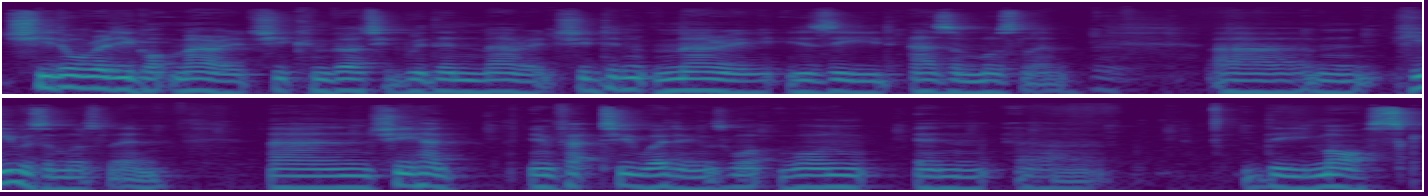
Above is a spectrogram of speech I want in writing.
she'd already got married. She converted within marriage. She didn't marry Yazid as a Muslim. Um, he was a Muslim, and she had, in fact, two weddings one in uh, the mosque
